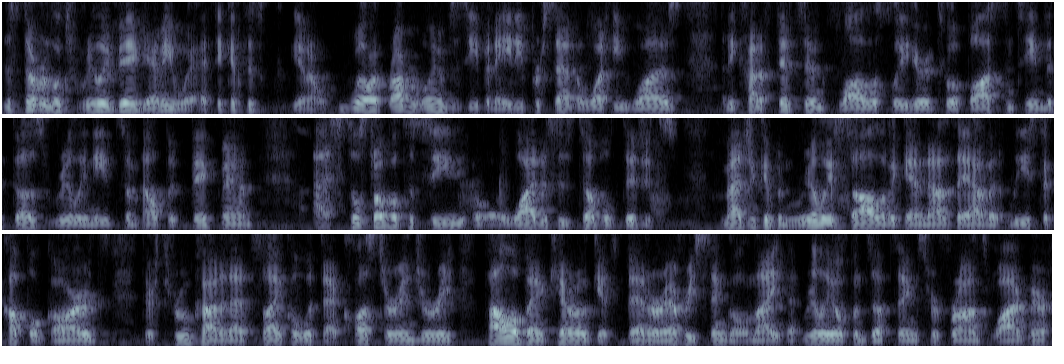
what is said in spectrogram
this number looks really big anyway. I think if this, you know, Will, Robert Williams is even 80% of what he was, and he kind of fits in flawlessly here to a Boston team that does really need some help at big man. I still struggle to see why this is double digits. Magic have been really solid again now that they have at least a couple guards. They're through kind of that cycle with that cluster injury. Paolo Banchero gets better every single night. That really opens up things for Franz Wagner.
